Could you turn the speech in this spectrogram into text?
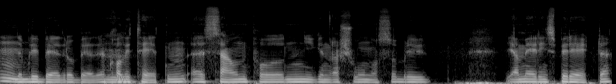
Mm. Det blir bedre og bedre. Mm. Kvaliteten, eh, sound på den nye generasjonen også blir De er mer inspirerte.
